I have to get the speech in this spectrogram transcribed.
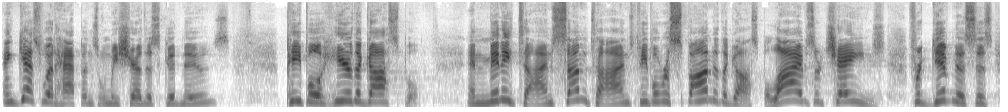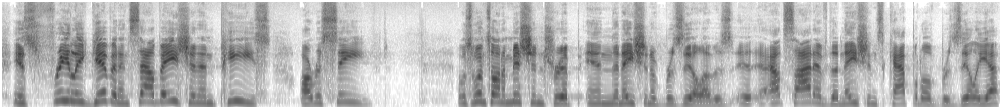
And guess what happens when we share this good news? People hear the gospel. And many times, sometimes, people respond to the gospel. Lives are changed. Forgiveness is, is freely given, and salvation and peace are received. I was once on a mission trip in the nation of Brazil. I was uh, outside of the nation's capital of Brasilia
